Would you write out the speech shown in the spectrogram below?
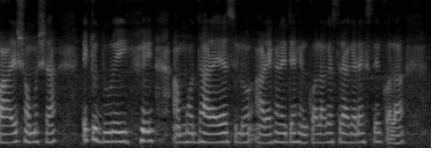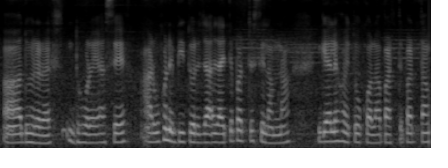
পায়ের সমস্যা। একটু দূরেই আম্মু দাঁড়ায় ছিল আর এখানে দেখেন কলা গাছের আগে রাখছে, কলা ধরে রাখ ধরে আছে। আর ওখানে ভিতরে যা, যাইতে পারতেছিলাম না। গেলে হয়তো কলা পারতে পারতাম।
